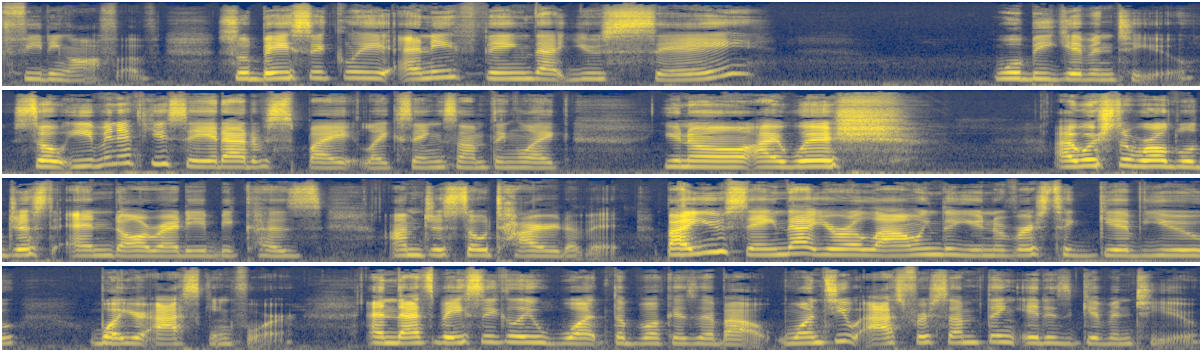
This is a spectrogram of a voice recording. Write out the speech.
feeding off of. So basically, anything that you say will be given to you. So even if you say it out of spite, like saying something like, you know, I wish I wish the world will just end already because I'm just so tired of it. By you saying that, you're allowing the universe to give you what you're asking for. And that's basically what the book is about. Once you ask for something, it is given to you.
